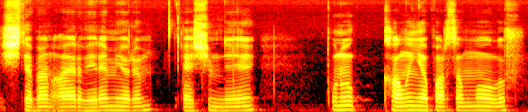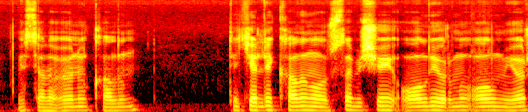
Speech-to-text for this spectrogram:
işte ben ayar veremiyorum. E şimdi bunu kalın yaparsam ne olur? Mesela önü kalın. Tekerlek kalın olursa bir şey oluyor mu? Olmuyor.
